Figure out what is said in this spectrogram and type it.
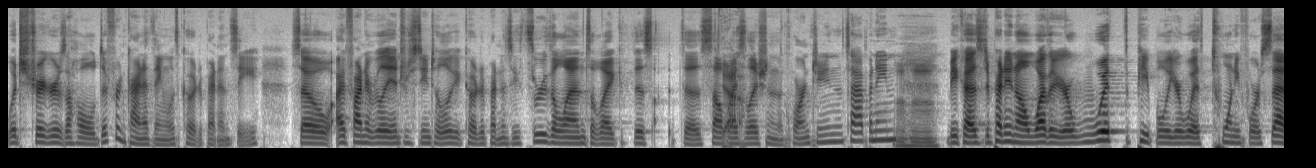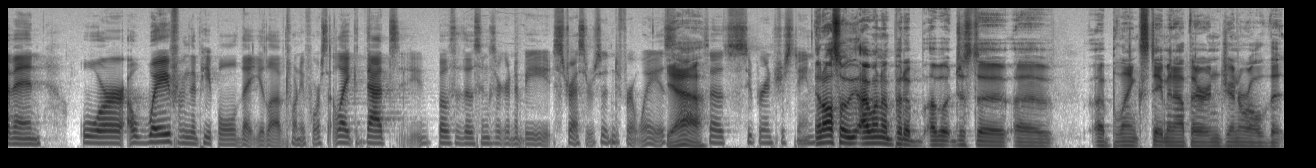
which triggers a whole different kind of thing with codependency so i find it really interesting to look at codependency through the lens of like this the self-isolation and the quarantining that's happening Mm-hmm. because depending on whether you're with the people you're with 24 7 or away from the people that you love 24 7 like that's both of those things are going to be stressors in different ways Yeah. so it's super interesting And also, I want to put a, a just a, a a blank statement out there in general that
